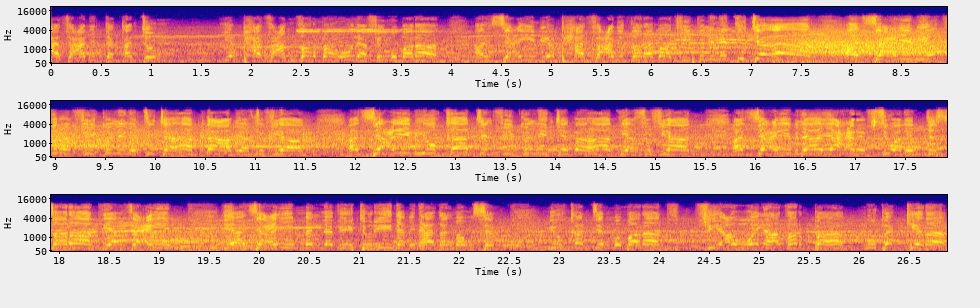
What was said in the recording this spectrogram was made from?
يبحث عن التقدم يبحث عن ضربة أولى في المباراة. الزعيم يبحث عن الضربات في كل الاتجاهات. الزعيم يضرب في كل الاتجاهات. نعم يا سفيان. الزعيم يقاتل في كل الجبهات يا سفيان. الزعيم لا يعرف سوى الانتصارات يا زعيم. يا زعيم ما الذي تريد من هذا الموسم يقدم مباراة في أولها ضربة مبكرة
